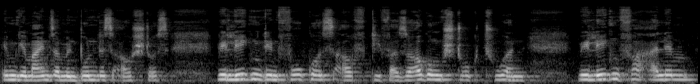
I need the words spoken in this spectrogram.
im gemeinsamen Bundesausschuss, wir legen den Fokus auf die Versorgungsstrukturen, wir legen vor allem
